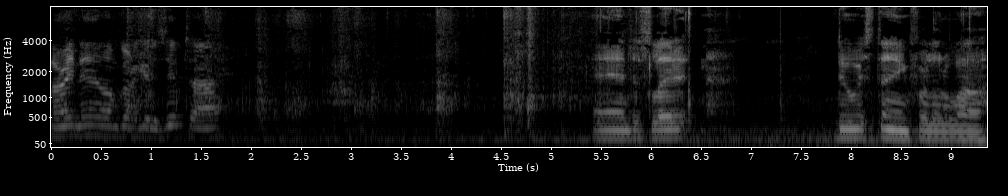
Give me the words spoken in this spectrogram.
All right, now I'm gonna get a zip tie and just let it do its thing for a little while.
